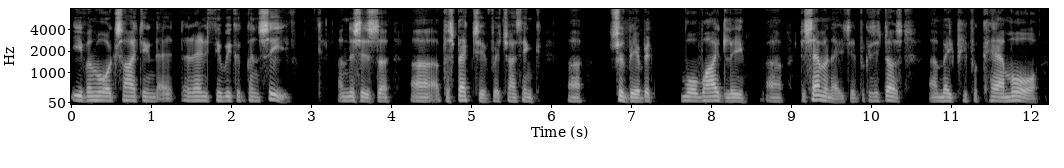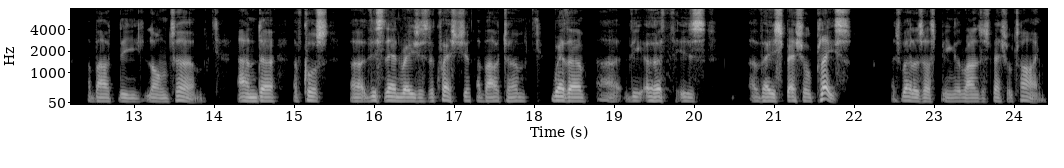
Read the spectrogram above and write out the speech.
even more exciting than anything we could conceive. And this is a, perspective which I think should be a bit more widely uh, disseminated because it does uh, make people care more about the long term. And of course, this then raises the question about um, whether the Earth is a very special place, as well as us being around a special time.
